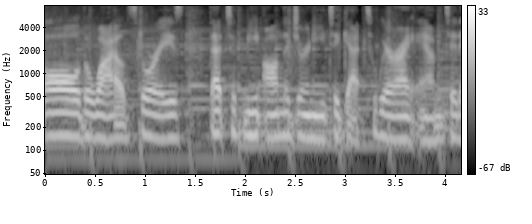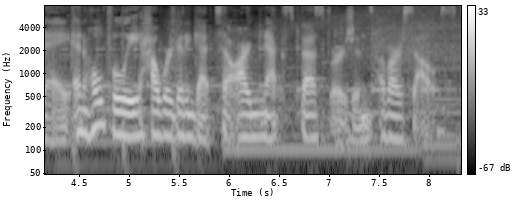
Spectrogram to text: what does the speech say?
all the wild stories that took me on the journey to get to where I am today, and hopefully how we're gonna get to our next best versions of ourselves.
